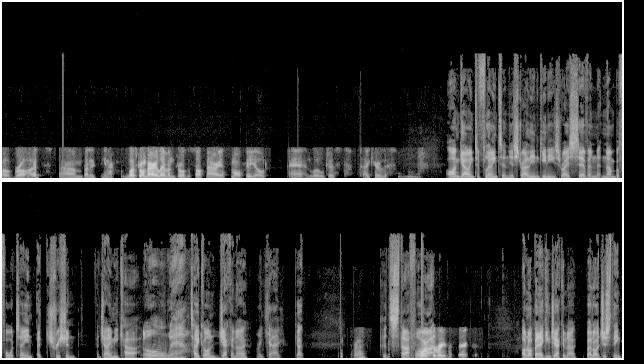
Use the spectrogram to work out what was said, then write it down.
of rides, um, but it you know was drawn barrier eleven. Draws a soft barrier, small field, and we'll just take care of this. I'm going to Flemington, the Australian Guineas, race seven, number 14, Attrition for Jamie Carr. Oh, wow. Take on Jacquinot. Okay. Go. Right. Good stuff. All What's right. the reason there? I'm not bagging Jacquinot, but I just think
